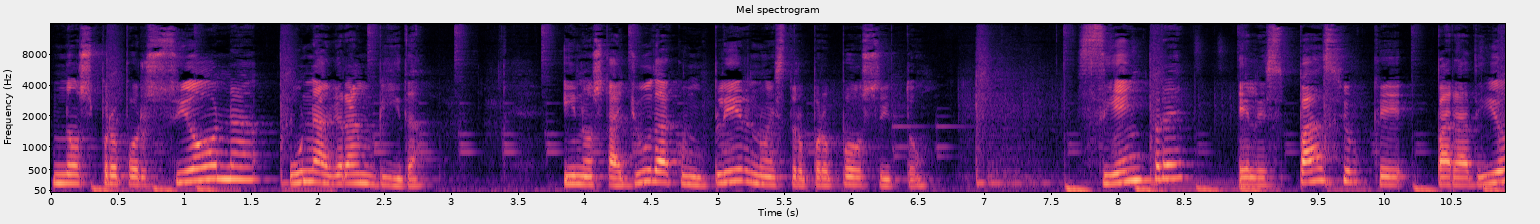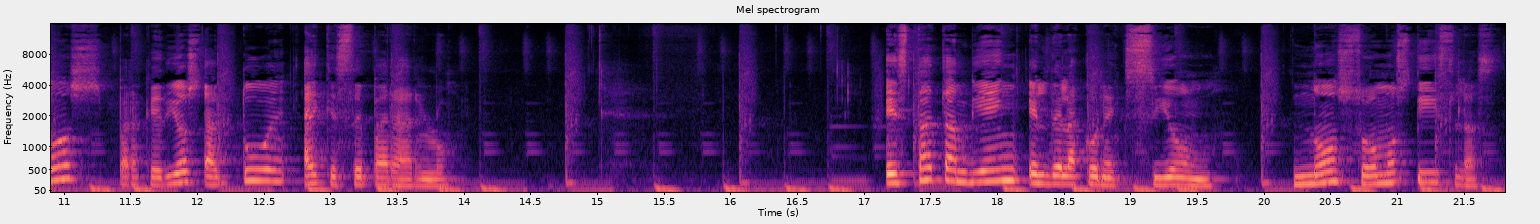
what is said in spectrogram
nos proporciona una gran vida y nos ayuda a cumplir nuestro propósito. Siempre el espacio que para Dios, para que Dios actúe, hay que separarlo. Está también el de la conexión. No somos islas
